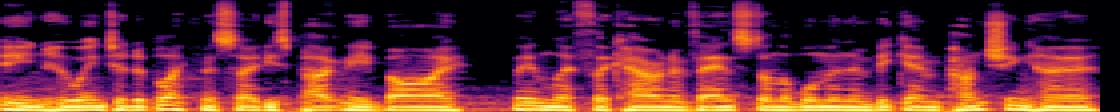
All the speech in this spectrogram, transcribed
Ian, who entered a black Mercedes parked nearby, then left the car and advanced on the woman and began punching her.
